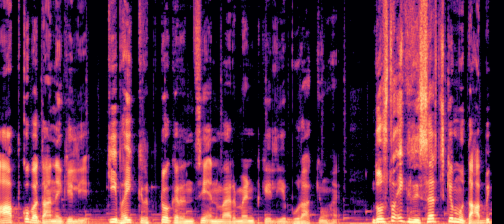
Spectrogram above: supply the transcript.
आपको बताने के लिए कि भाई क्रिप्टो करेंसी एनवायरमेंट के लिए बुरा क्यों है। दोस्तों, एक रिसर्च के मुताबिक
